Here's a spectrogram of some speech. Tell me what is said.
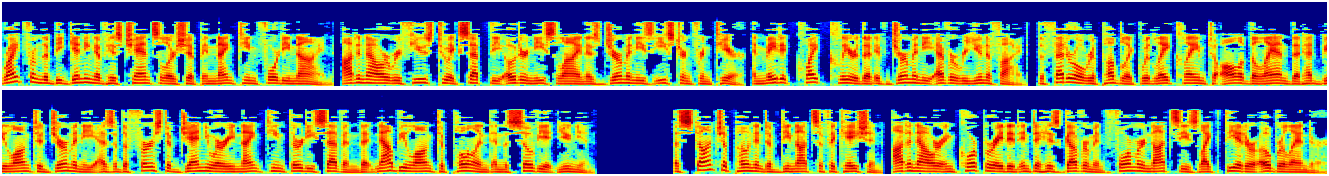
Right from the beginning of his chancellorship in 1949, Adenauer refused to accept the Oder-Neisse line as Germany's eastern frontier, and made it quite clear that if Germany ever reunified, the Federal Republic would lay claim to all of the land that had belonged to Germany as of 1 January 1937 that now belonged to Poland and the Soviet Union. A staunch opponent of denazification, Adenauer incorporated into his government former Nazis like Theodor Oberlander,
